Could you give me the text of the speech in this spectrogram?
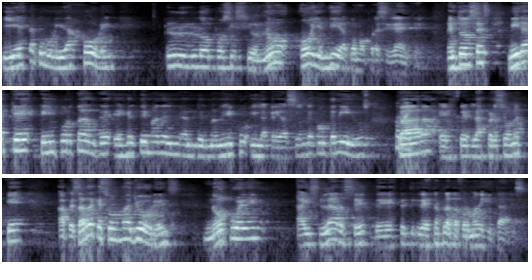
y esta comunidad joven lo posicionó hoy en día como presidente. Entonces, mira qué, qué importante es el tema del, del, manejo y la creación de contenidos para este, las personas que, a pesar de que son mayores, no pueden aislarse de, este, de estas plataformas digitales.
